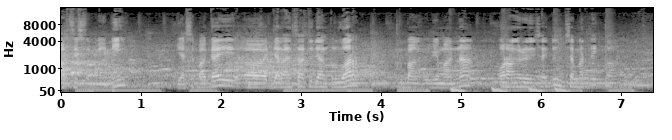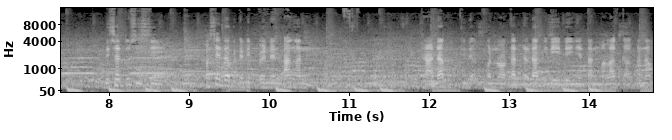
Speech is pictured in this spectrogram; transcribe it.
Marxisme ini ya sebagai eh, jalan satu jalan keluar bagaimana orang Indonesia itu bisa merdeka. Di satu sisi pasti ada penentangan terhadap tidak penolakan terhadap ide-idenya Tan Malaka karena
